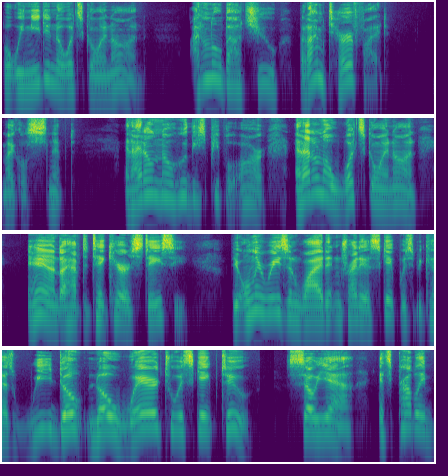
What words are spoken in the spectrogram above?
but we need to know what's going on. I don't know about you, but I'm terrified. Michael snipped. And I don't know who these people are, and I don't know what's going on, and I have to take care of Stacy. The only reason why I didn't try to escape was because we don't know where to escape to. So yeah, it's probably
